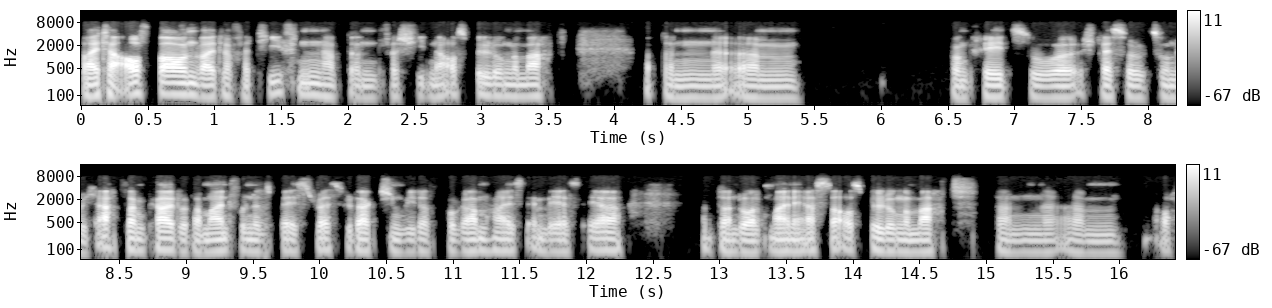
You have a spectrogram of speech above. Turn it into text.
weiter aufbauen, weiter vertiefen, habe dann verschiedene Ausbildungen gemacht, habe dann konkret zur Stressreduktion durch Achtsamkeit oder Mindfulness-Based Stress Reduction, wie das Programm heißt, MBSR. Habe dann dort meine erste Ausbildung gemacht, dann ähm, auch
